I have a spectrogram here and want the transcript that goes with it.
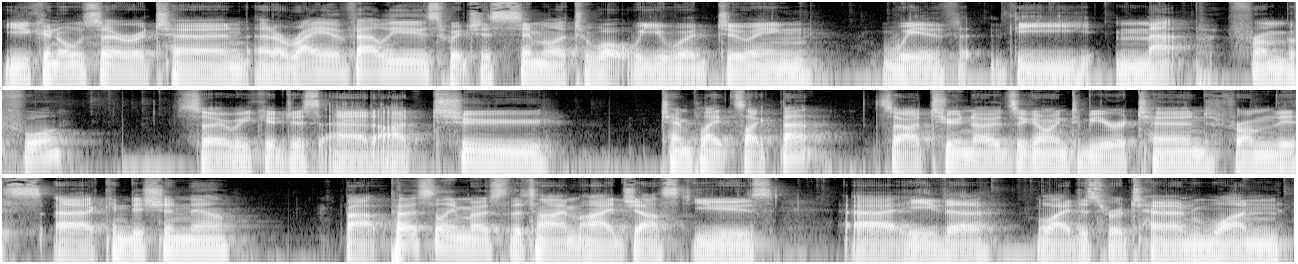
You can also return an array of values, which is similar to what we were doing with the map from before. So we could just add our two templates like that. So our two nodes are going to be returned from this uh, condition now. But personally, most of the time I just use uh, either, well, I just return one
